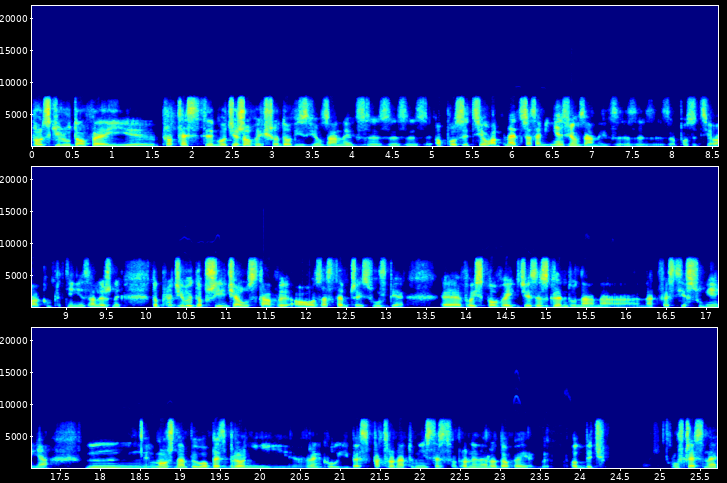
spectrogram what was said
Polski Ludowej e, protesty młodzieżowych środowisk związanych z, z, z, opozycją, a nawet czasami niezwiązanych z, z, z opozycją, a kompletnie niezależnych, doprowadziły do przyjęcia ustawy o zastępczej służbie e, wojskowej, gdzie ze względu na, na, na kwestie sumienia Mm, można było bez broni w ręku i bez patronatu Ministerstwa Obrony Narodowej jakby odbyć ówczesne,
